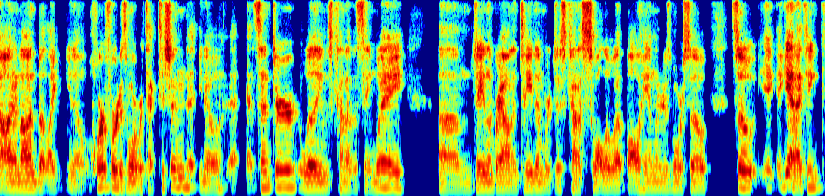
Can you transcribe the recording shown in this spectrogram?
on and on. But like you know, Horford is more of a tactician. You know, at, at center, Williams kind of the same way. Um, Jaylen Brown and Tatum were just kind of swallow up ball handlers more so. So again, I think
